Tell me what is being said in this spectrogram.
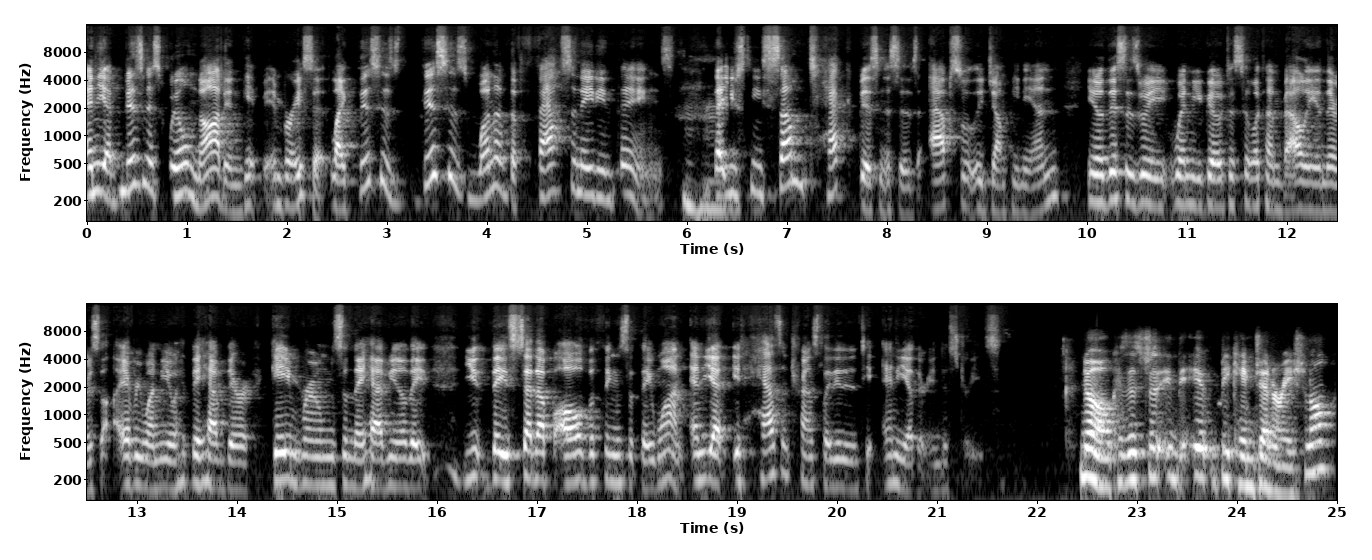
and yet mm-hmm. business will not embrace it like this is this is one of the fascinating things mm-hmm. that you see some tech businesses absolutely jumping in you know this is when, when you go to silicon valley and there's everyone you know they have their game rooms and they have you know they you they set up all the things that they want and yet it hasn't translated into any other industries no because it's just it, it became generational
